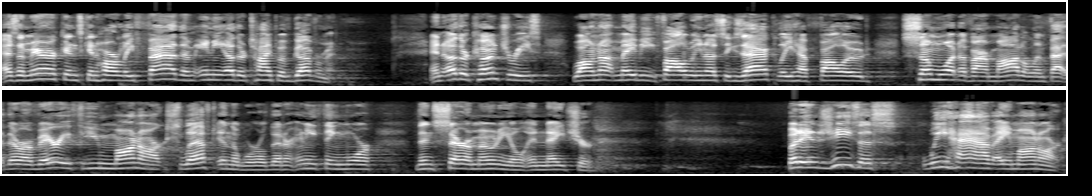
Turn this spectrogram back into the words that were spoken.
as Americans, can hardly fathom any other type of government. And other countries, while not maybe following us exactly, have followed somewhat of our model. In fact, there are very few monarchs left in the world that are anything more than ceremonial in nature. But in Jesus, we have a monarch.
